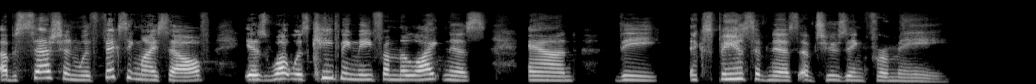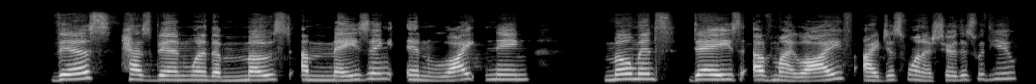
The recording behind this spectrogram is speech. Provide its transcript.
obsession with fixing myself is what was keeping me from the lightness and the expansiveness of choosing for me. This has been one of the most amazing, enlightening moments, days of my life. I just want to share this with you.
